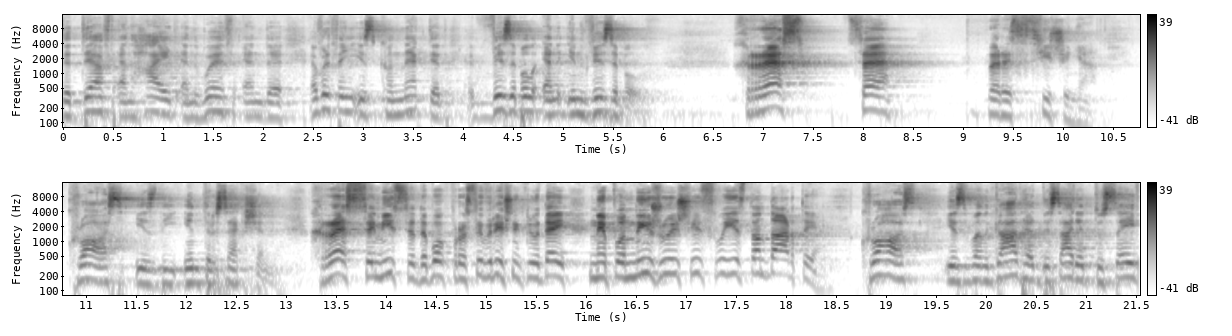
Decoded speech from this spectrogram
the depth and height and width and the, everything is connected, visible and invisible. Хрест це пересічення. Cross is the intersection. Хрест це місце, де Бог просив грішних людей, не понижуючи свої стандарти. Cross is when God had decided to save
